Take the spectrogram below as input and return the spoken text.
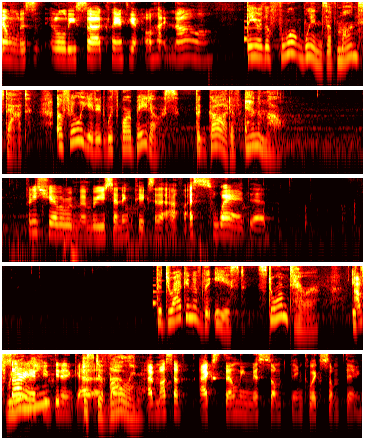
on Lisa claiming to get. Oh, I know. They are the four winds of Mondstadt, affiliated with Barbatos, the god of Anemo. Pretty sure I will remember you sending pics in the alpha. I swear I did. The Dragon of the East, Storm Terror, its I'm sorry if you didn't get it. Dvalin. I must have accidentally missed something, clicked something.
